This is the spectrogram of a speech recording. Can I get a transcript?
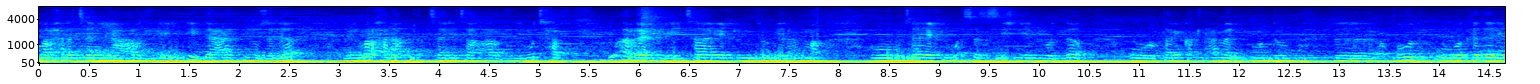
المرحلة الثانية عرض لإبداعات النزلاء المرحلة الثالثة عرض لمتحف يؤرخ لتاريخ المندوبية العامة وتاريخ المؤسسة السجنية بودلاو وطريقة العمل منذ آه، عقود وكذلك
